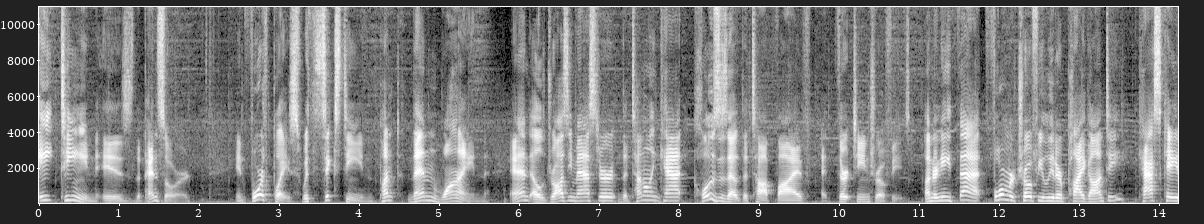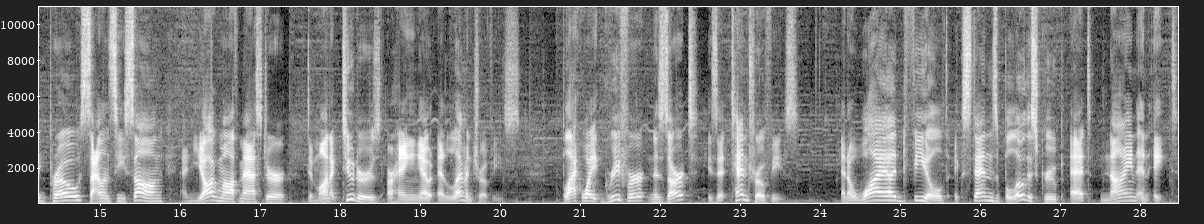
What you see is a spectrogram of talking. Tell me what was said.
18 is the Pensword. In fourth place with 16, Punt Then Wine. And Eldrazi Master, the Tunneling Cat, closes out the top five at 13 trophies. Underneath that, former trophy leader Pygonti, Cascade Pro, Silent Sea Song, and Yawgmoth Master, Demonic Tutors are hanging out at 11 trophies. Black White Griefer, Nazart, is at 10 trophies. And a wide field extends below this group at 9 and 8.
